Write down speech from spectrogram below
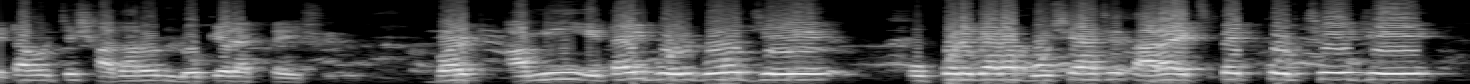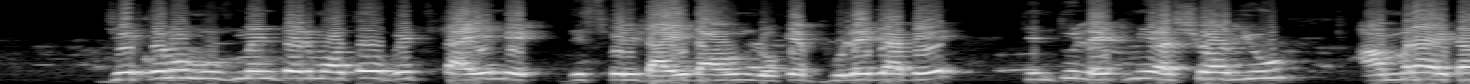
এটা হচ্ছে সাধারণ লোকের একটা ইস্যু। বাট আমি এটাই বলব যে, উপরে যারা বসে আছে, তারা এক্সপেক্ট করছে যে যে কোনো মুভমেন্টের মতো with time this will die down লোকে ভুলে যাবে। কিন্তু লেট মি অ্যাসিওর ইউ আমরা এটা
